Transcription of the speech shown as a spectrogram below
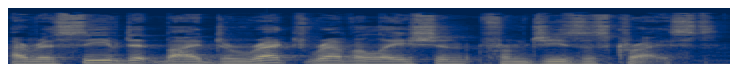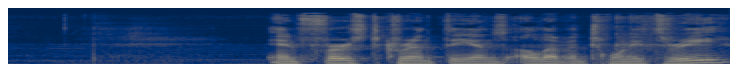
I received it by direct revelation from Jesus Christ." In 1 Corinthians 11:23,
